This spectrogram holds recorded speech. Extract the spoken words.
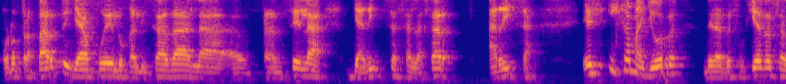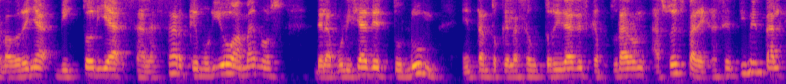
Por otra parte, ya fue localizada la francela Yaritza Salazar Ariza. Es hija mayor de la refugiada salvadoreña Victoria Salazar, que murió a manos la policía de Tulum, en tanto que las autoridades capturaron a su expareja sentimental,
